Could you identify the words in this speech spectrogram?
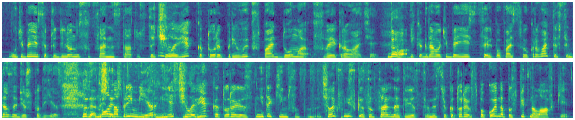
у тебя есть определенный социальный статус. Ты угу. человек, который привык спать дома в своей кровати. Да. И когда у тебя есть цель попасть в свою кровать, ты всегда зайдешь в подъезд. Ну, да, Но, считаешь... например, угу. есть человек, который с не таким человек с низкой социальной ответственностью, который спокойно поспит на лавке.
